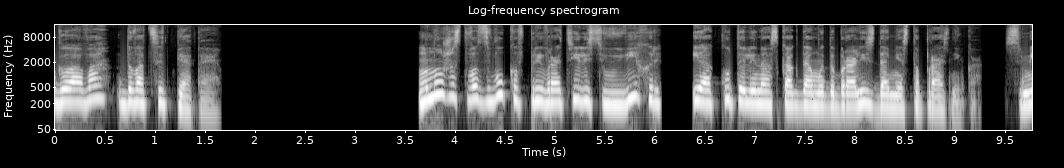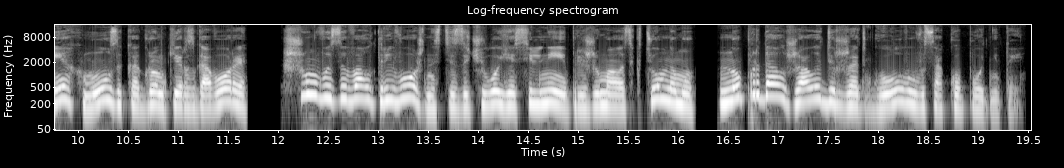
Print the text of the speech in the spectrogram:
Глава 25. Множество звуков превратились в вихрь и окутали нас, когда мы добрались до места праздника. Смех, музыка, громкие разговоры. Шум вызывал тревожность, из-за чего я сильнее прижималась к темному, но продолжала держать голову высоко поднятой.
